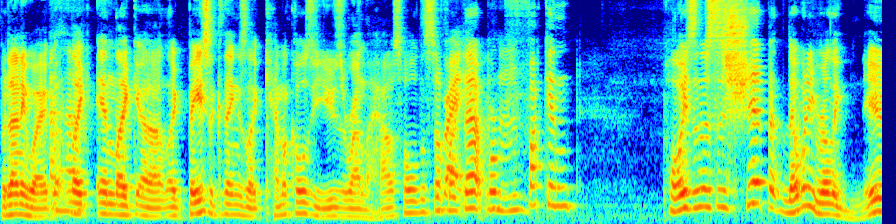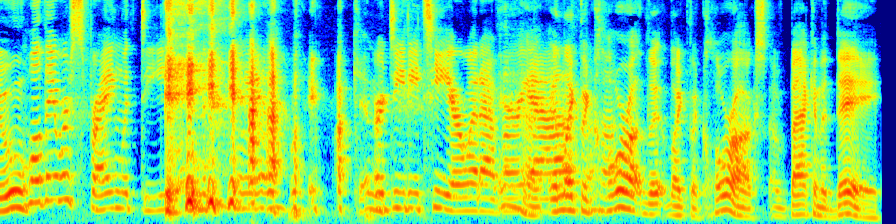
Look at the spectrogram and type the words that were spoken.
But anyway, but Uh-huh. like in like uh like basic things like chemicals you use around the household and stuff like that were mhm. fucking poisonous as shit, but nobody really knew. Well, they were spraying with D yeah, like fucking or DDT or whatever. Yeah. And like the uh-huh. Clorox, the, like the Clorox of back in the day,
